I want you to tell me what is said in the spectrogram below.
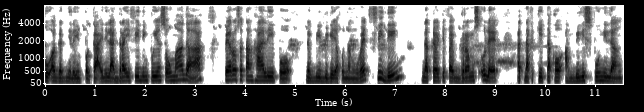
po agad nila yung pagkain nila. Dry feeding po yan sa umaga, pero sa tanghali po, nagbibigay ako ng wet feeding na 35 grams ulit at nakikita ko ang bilis po nilang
